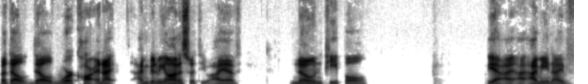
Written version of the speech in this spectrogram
but they'll they'll work hard. And I I'm going to be honest with you. I have known people. Yeah, I I mean I've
